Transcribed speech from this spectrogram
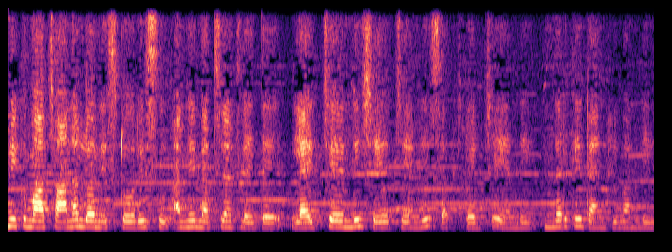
మీకు మా ఛానల్లోని స్టోరీస్ అన్ని నచ్చినట్లయితే లైక్ చేయండి షేర్ చేయండి సబ్స్క్రైబ్ చేయండి. అందరికీ థ్యాంక్ యూ అండి.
